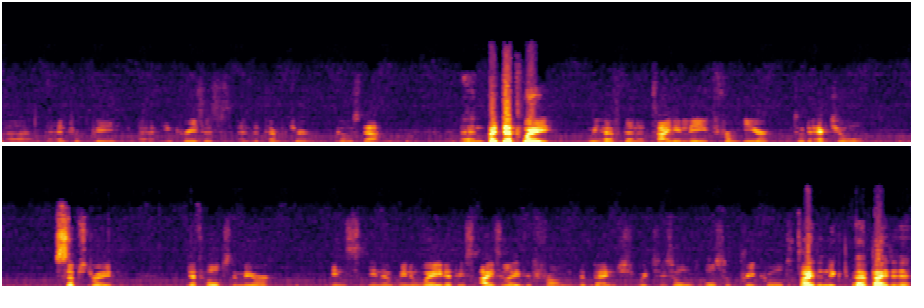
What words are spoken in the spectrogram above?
Uh, the entropy uh, increases and the temperature goes down. And by that way, we have then a tiny lead from here to the actual substrate that holds the mirror in, in, a, in a way that is isolated from the bench, which is all, also pre-cooled by the, uh, by the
